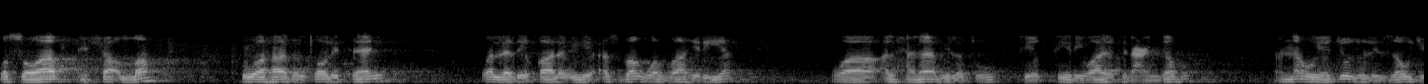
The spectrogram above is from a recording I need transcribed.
والصواب إن شاء الله هو هذا القول الثاني والذي قال به أسبغ والظاهرية والحنابلة في في رواية عنده أنه يجوز للزوج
